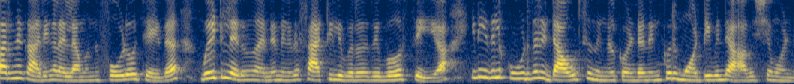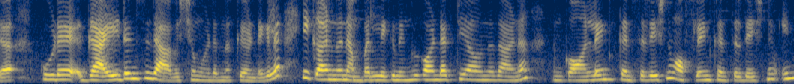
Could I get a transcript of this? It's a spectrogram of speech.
പറഞ്ഞ കാര്യങ്ങളെല്ലാം ഒന്ന് ഫോളോ ചെയ്ത് വീട്ടിലിരുന്ന് തന്നെ നിങ്ങളുടെ ഫാറ്റി ലിവർ റിവേഴ്സ് ചെയ്യുക. ഇനി ഇതിൽ കൂടുതൽ ഡൗട്ട്സ് നിങ്ങൾക്കുണ്ട്. നിങ്ങൾക്കൊരു മോട്ടീവിന്റെ ആവശ്യമുണ്ട്. കൂടെ ഗൈഡൻസിന്റെ ആവശ്യമുണ്ടെന്നൊക്കെ ഉണ്ടെങ്കിൽ ഈ കാണുന്ന നമ്പറിലേക്ക് നിങ്ങൾക്ക് കോൺടാക്റ്റ് ചെയ്യാവുന്നതാണ്. നമുക്ക് ഓൺലൈൻ കൺസൾട്ടേഷനും ഓഫ്ലൈൻ കൺസൾട്ടേഷനും ഇൻ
